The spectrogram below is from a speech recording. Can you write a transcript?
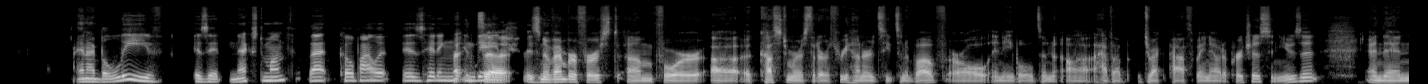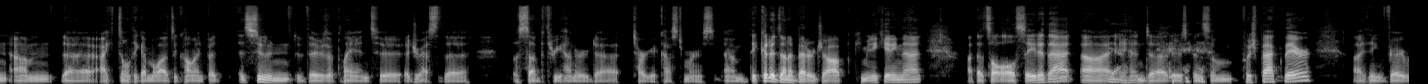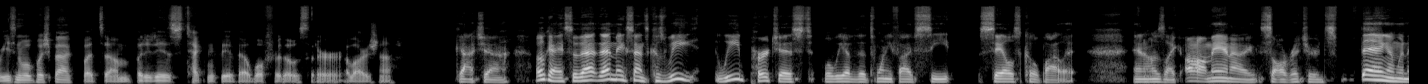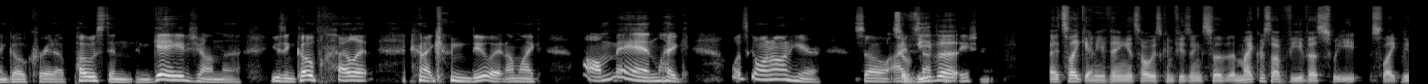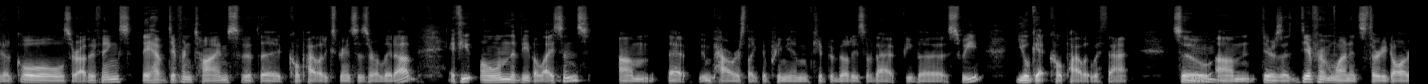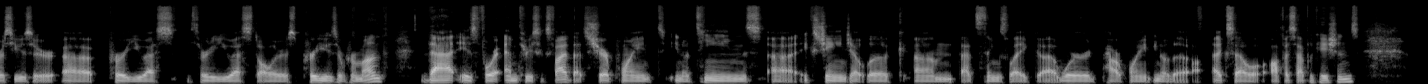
And I believe is it next month that Copilot is hitting uh, Engage? Uh, it's November 1st um, for uh, customers that are 300 seats and above are all enabled and uh, have a direct pathway now to purchase and use it. And then um, the, I don't think I'm allowed to comment, but soon there's a plan to address the sub 300 uh, target customers. Um, they could have done a better job communicating that. Uh, that's all I'll say to that. Uh, yeah. And uh, there's been some pushback there. I think very reasonable pushback, but um, but it is technically available for those that are large enough. Gotcha. Okay, so that that makes sense because we we purchased well, we have the 25 seat sales copilot and i was like oh man i saw richard's thing i'm going to go create a post and engage on the using copilot and i couldn't do it and i'm like oh man, like what's going on here? So, so Viva, it's like anything; it's always confusing. So the Microsoft Viva suite, it's like Viva Goals or other things, they have different times so that the Copilot experiences are lit up. If you own the Viva license, um, that empowers like the premium capabilities of that Viva suite, you'll get Copilot with that. So mm. um, there's a different one. It's thirty dollars user uh, per US, thirty US dollars per user per month. That is for M365. That's SharePoint, you know, Teams, uh, Exchange, Outlook. Um, that's things like uh, Word, PowerPoint. You know, the Excel Office applications.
